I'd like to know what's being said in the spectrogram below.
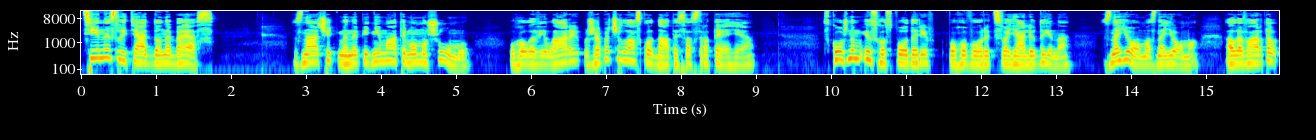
ціни злетять до небес. Значить, ми не підніматимемо шуму. У голові Лари вже почала складатися стратегія. З кожним із господарів поговорить своя людина. Знайомо, знайомо, але варто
